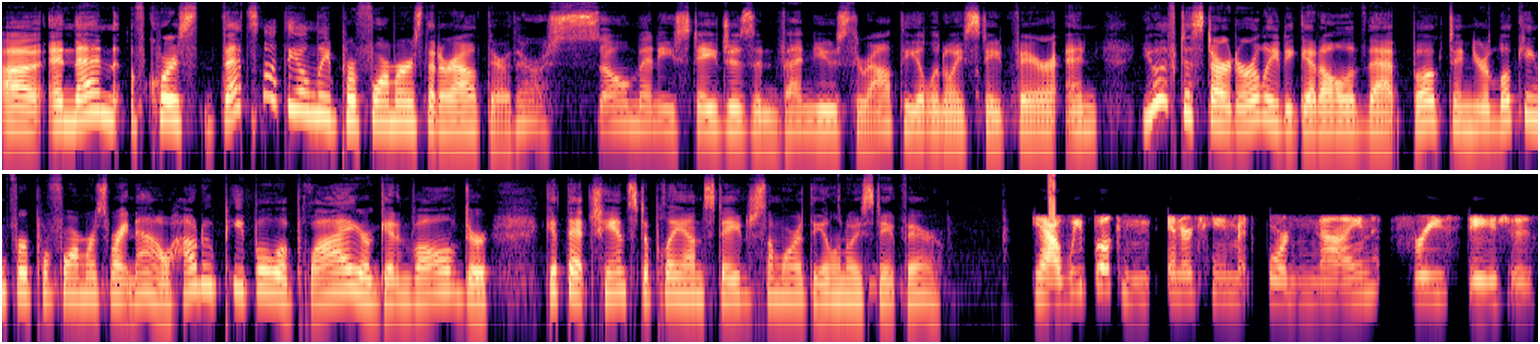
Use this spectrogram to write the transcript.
Uh, and then, of course, that's not the only performers that are out there. There are so many stages and venues throughout the Illinois State Fair, and you have to start early to get all of that booked. And you're looking for performers right now. How do people apply or get involved or get that chance to play on stage somewhere at the Illinois State Fair? Yeah, we book entertainment for nine free stages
